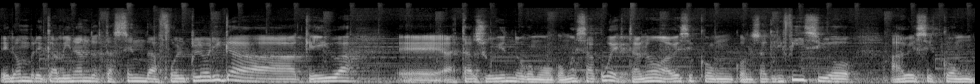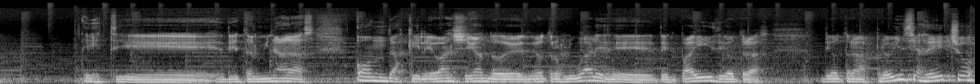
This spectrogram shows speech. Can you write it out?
el hombre caminando esta senda folclórica que iba eh, a estar subiendo como, como esa cuesta, ¿no? A veces con, sacrificio, a veces con este, determinadas ondas que le van llegando de, otros lugares del país, de otras, de otras provincias. De hecho,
